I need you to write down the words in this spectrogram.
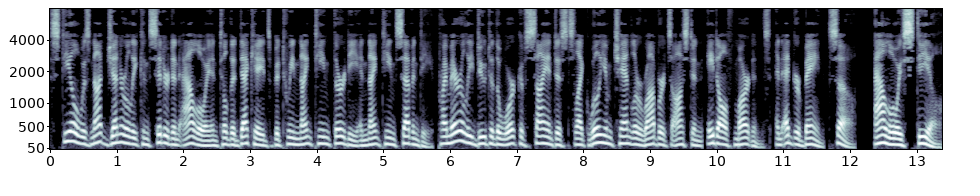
steel was not generally considered an alloy until the decades between 1930 and 1970 primarily due to the work of scientists like William Chandler Roberts Austen, Adolf Martens, and Edgar Bain, so, alloy steel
